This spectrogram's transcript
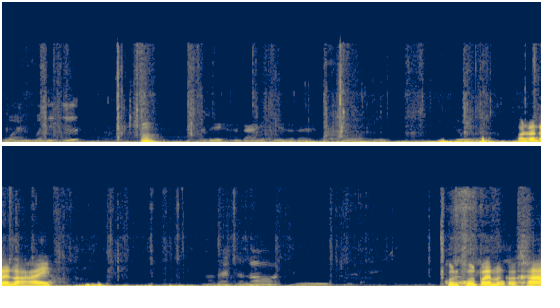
กล้วยบ่ได้อึดอืมอันนี้หาได้อีกแล้วได้โอ้ยว่าเราได้หลายเราได้ตลอดอืมคุณคูดไปมันก็ค่า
